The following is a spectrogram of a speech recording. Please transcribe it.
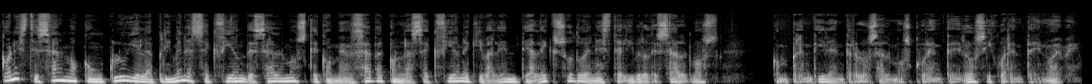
Con este salmo concluye la primera sección de salmos que comenzaba con la sección equivalente al Éxodo en este libro de salmos, comprendida entre los salmos 42 y 49.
